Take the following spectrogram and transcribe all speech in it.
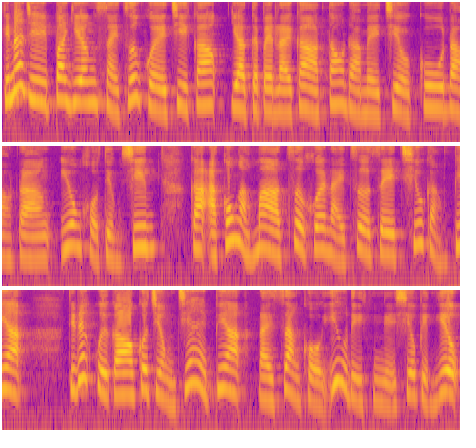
今仔日北英赛子会志工也特别来甲岛南的照顾老人养护中心，甲阿公阿嬷做伙来做些手工饼。伫咧会高，搁将这个饼来送互幼儿园的小朋友。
